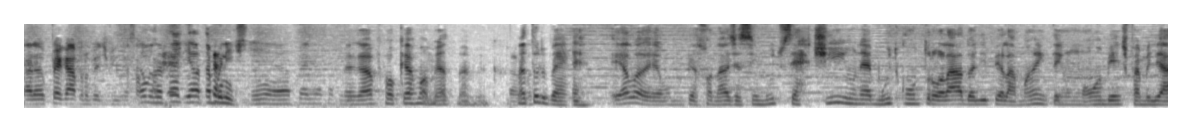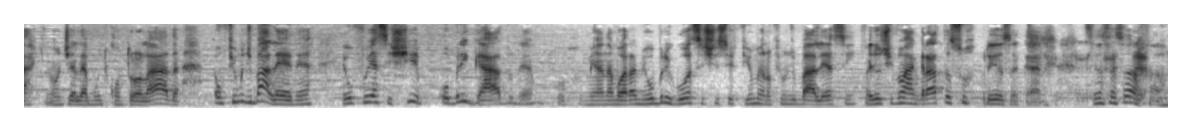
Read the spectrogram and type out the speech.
Cara, eu pegava no B de vingança. Não, mas até ali ela tá bonitinha. Até ali ela tá bonitinha. Pegava a qualquer momento, meu amigo. Tá Mas bom. tudo bem. Ela é um personagem assim muito certinho, né? Muito controlado ali pela mãe. Tem um, ambiente familiar onde ela é muito controlada. É um filme de balé, né? Eu fui assistir, obrigado, né? Por minha namorada me obrigou a assistir esse filme. Era um filme de balé assim. Mas eu tive uma grata surpresa, cara. Sensacional.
